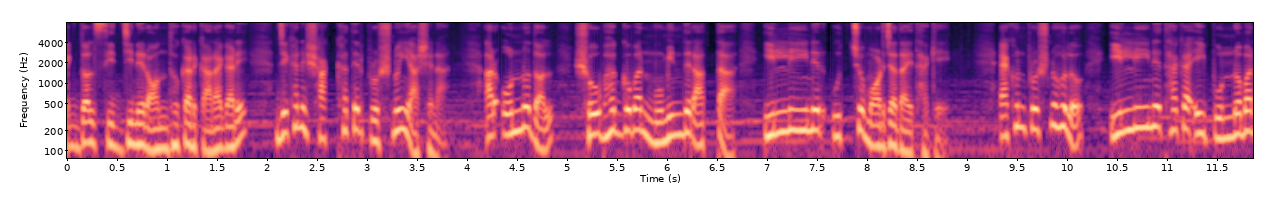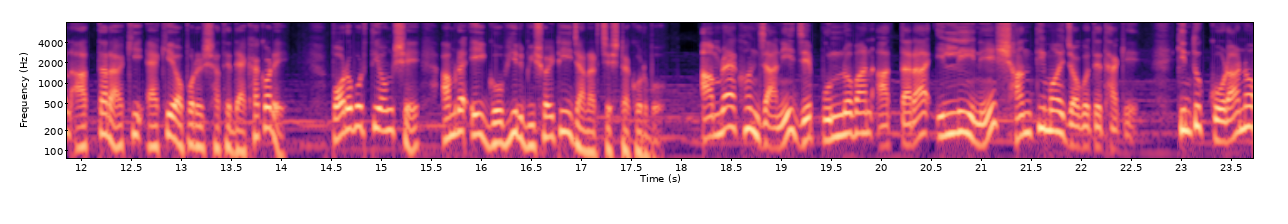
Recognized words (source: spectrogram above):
একদল সিজ্জিনের অন্ধকার কারাগারে, যেখানে সাক্ষাতের প্রশ্নই আসে না, আর অন্য দল সৌভাগ্যবান মুমিনদের আত্মা ইল্লিইনের উচ্চ মর্যাদায় থাকে। এখন প্রশ্ন হল, ইল্লিইনে থাকা এই পুণ্যবান আত্মারা কি একে অপরের সাথে দেখা করে? পরবর্তী অংশে আমরা এই গভীর বিষয়টিই জানার চেষ্টা করব। আমরা এখন জানি যে পুণ্যবান আত্মারা ইল্লিইনে শান্তিময় জগতে থাকে, কিন্তু কোরআন ও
